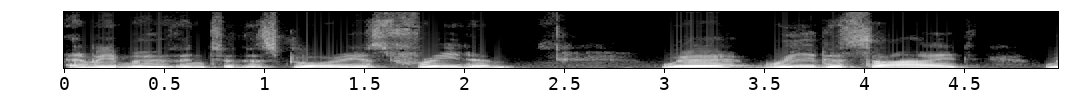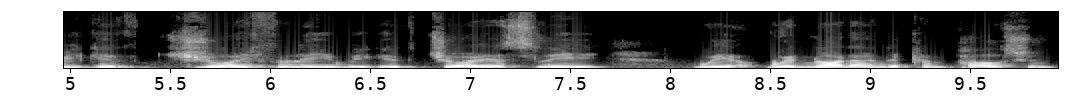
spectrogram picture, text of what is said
And we move into this glorious freedom where we decide, we give joyfully, we give joyously, we, we're not under compulsion.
